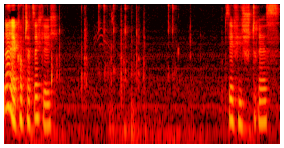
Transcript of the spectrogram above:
Nein, er kommt tatsächlich. Sehr viel Stress.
